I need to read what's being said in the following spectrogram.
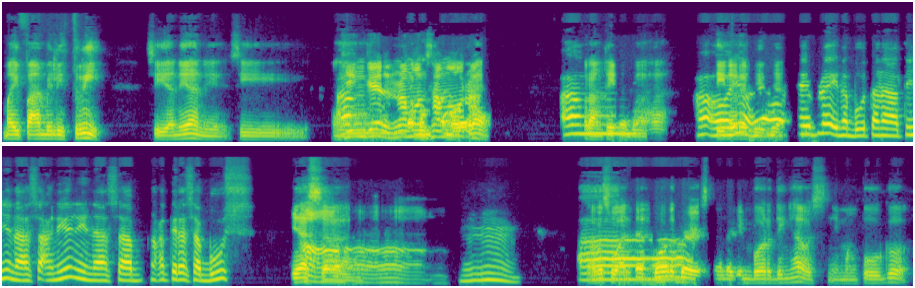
My Family 3. Si ano yan eh, si... ah, Jingle, Ramon Zamora. Ang, Frankie Nabaha. Oo, Tina yun. Oh, Siyempre, inabutan natin yun. Nasa ano yun eh, nasa, nakatira sa bus. Yes. Oo, ah. oo, oo. Mm. Tapos Ah, Wanted Borders na naging boarding house ni Mang Pugo.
